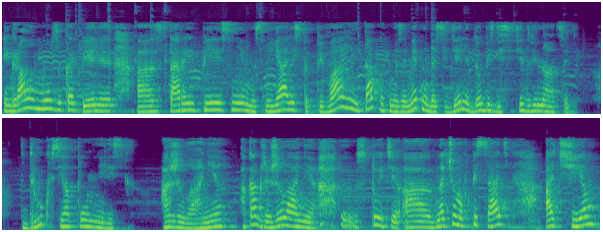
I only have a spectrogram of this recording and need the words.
Играла музыка, пели а, старые песни, мы смеялись, подпевали и так вот незаметно досидели до без десяти двенадцать. Вдруг все опомнились. А желание? А как же желание? Стойте, а на чем их писать? А чем?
